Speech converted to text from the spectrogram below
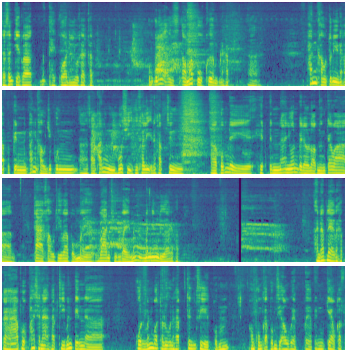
จะสังเกตว่ามันแตกกอดีอยู่ครับ ผมก็เลยเอาเอามาปลูกเพิ่มนะครับอ่าพันธุ์เขาตัวนี้นะครับ เป็นพันธุ์เขาญี่ปุ่นอ่าสายพันธุ์โฮชิฮิคารินะครับ ซึ่งอ่าผมได้เห็ดเป็นหน้าโยนไปแล้วรอบนึงแต่ว่ากาเขาที่ว่าผมไม่ว่านถึงไว้มันมันยังเหลือนะครับ อันดับแรกนะครับก็หาพวกภาชนะครับ ที่มันเป็นเอ่อก้นมันบทะลุนะครับ จึงสิผมของผมกับผมสิเอาแบบเปิดเป็นแก้วกาแฟ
